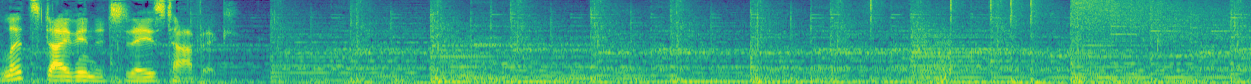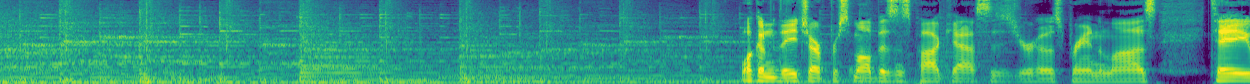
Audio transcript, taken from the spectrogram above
Let's dive into today's topic. Welcome to the HR for Small Business podcast. This is your host, Brandon Laws. Today,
